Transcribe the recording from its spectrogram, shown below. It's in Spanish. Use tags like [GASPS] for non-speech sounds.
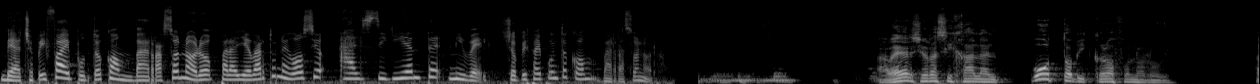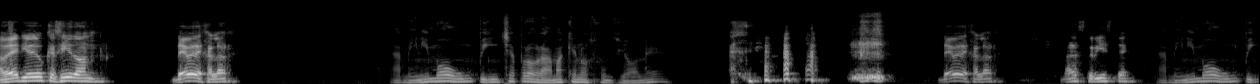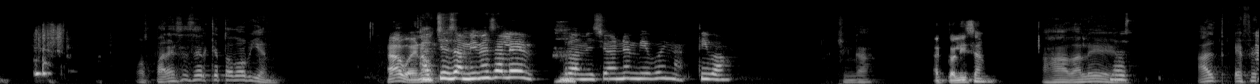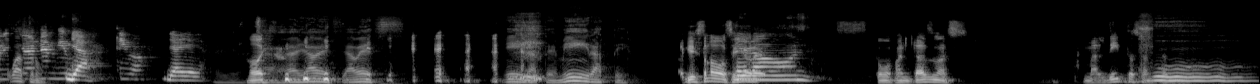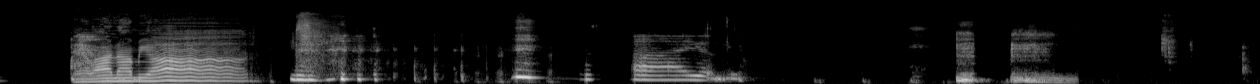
Ve a shopify.com barra sonoro para llevar tu negocio al siguiente nivel. Shopify.com barra sonoro. A ver si ahora sí jala el puto micrófono, Ruby. A ver, yo digo que sí, Don. Debe de jalar. A mínimo un pinche programa que nos funcione. [LAUGHS] Debe de jalar. Más triste. A mínimo un pinche. Pues parece ser que todo bien. Ah, bueno. Achis, a mí me sale transmisión en vivo inactiva. Chinga. Actualiza. Ajá, dale. Los- Alt F4. Ya. Ya, ya, ya. Hoy. Ya, ya ves, ya ves. Mírate, mírate. Aquí estamos, señores. Perdón. Como fantasmas. Malditos fantasmas. Uh, me van a miar. [LAUGHS] Ay, Dios mío. [CLEARS THROAT]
